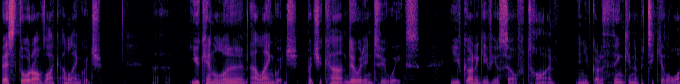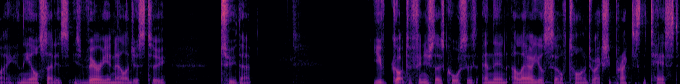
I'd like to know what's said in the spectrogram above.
best thought of like a language. You can learn a language, but you can't do it in two weeks. You've got to give yourself time and you've got to think in a particular way. And the LSAT is, is very analogous to, to that. You've got to finish those courses and then allow yourself time to actually practice the test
